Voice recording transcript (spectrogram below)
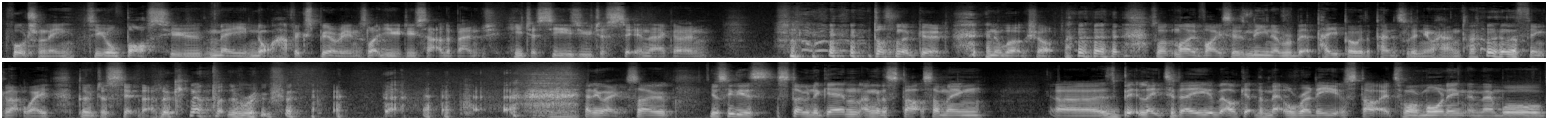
Fortunately, to your boss who may not have experience like you do, sat at a bench, he just sees you just sitting there going, doesn't look good in a workshop. so my advice is lean over a bit of paper with a pencil in your hand. Think that way. Don't just sit there looking up at the roof. anyway, so you'll see this stone again. I'm going to start something. Uh, it's a bit late today. I'll get the metal ready and start it tomorrow morning, and then we'll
